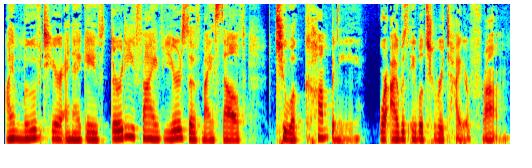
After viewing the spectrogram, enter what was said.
I moved here and I gave 35 years of myself to a company where I was able to retire from.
